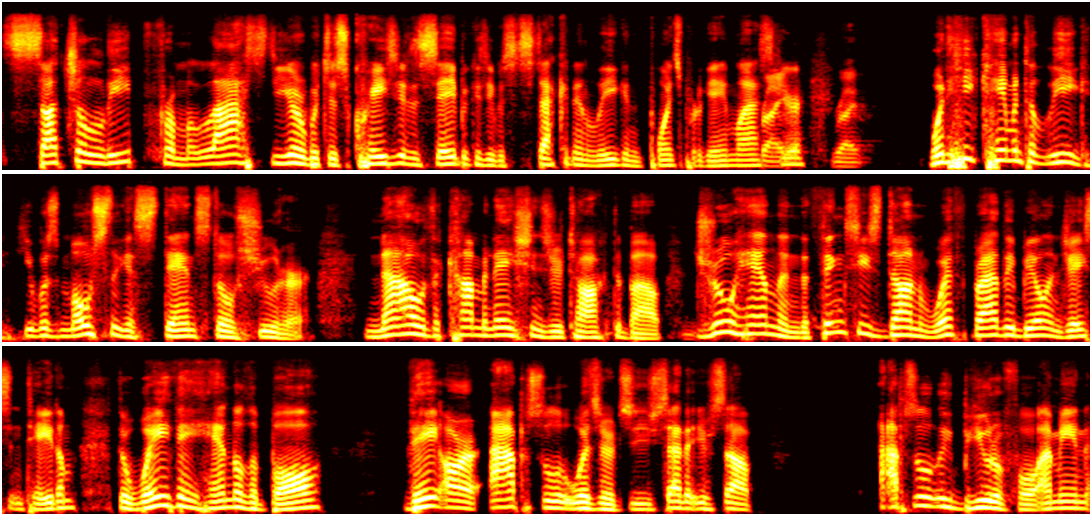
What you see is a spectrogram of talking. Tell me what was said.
such a leap from last year, which is crazy to say because he was second in league in points per game last year. Right. When he came into league, he was mostly a standstill shooter. Now the combinations you talked about, Drew Hanlen, the things he's done with Bradley Beal and Jayson Tatum, the way they handle the ball, they are absolute wizards. You said it yourself. Absolutely beautiful. I mean,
